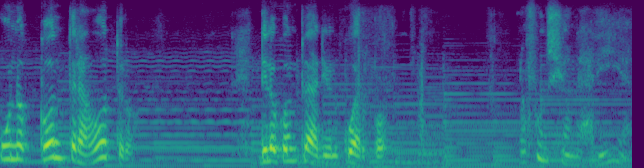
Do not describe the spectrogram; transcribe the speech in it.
uno contra otro. De lo contrario, el cuerpo no funcionaría.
